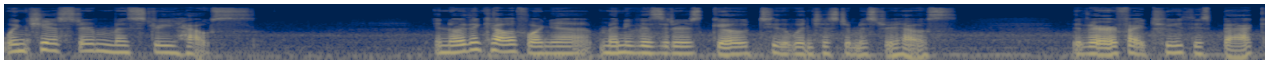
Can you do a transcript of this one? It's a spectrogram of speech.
Winchester Mystery House. In Northern California, many visitors go to the Winchester Mystery House. The verified truth is back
